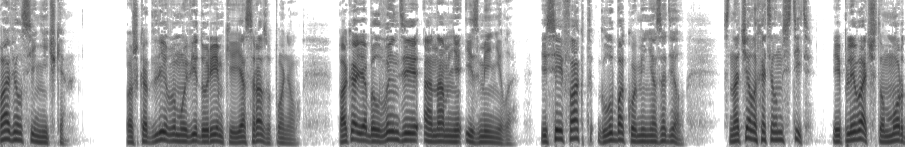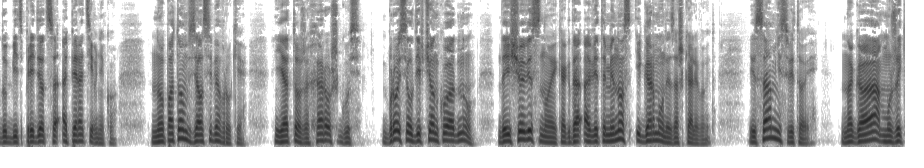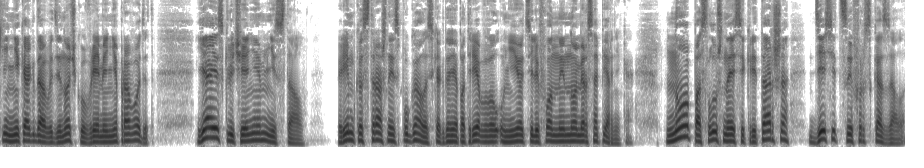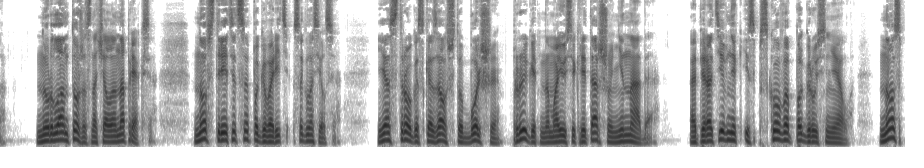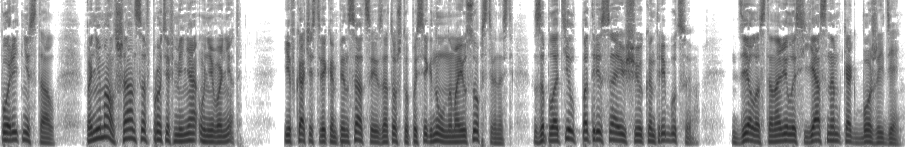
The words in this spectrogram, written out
Павел Синичкин. По шкодливому виду Римки я сразу понял. Пока я был в Индии, она мне изменила. И сей факт глубоко меня задел. Сначала хотел мстить. И плевать, что морду бить придется оперативнику. Но потом взял себя в руки. Я тоже хорош гусь. Бросил девчонку одну, да еще весной, когда авитаминоз и гормоны зашкаливают. И сам не святой. На Гоа мужики никогда в одиночку время не проводят. Я исключением не стал. Римка страшно испугалась, когда я потребовал у нее телефонный номер соперника. Но послушная секретарша десять цифр сказала. Нурлан тоже сначала напрягся. Но встретиться, поговорить согласился. Я строго сказал, что больше прыгать на мою секретаршу не надо. Оперативник из Пскова погрустнел. Но спорить не стал. Понимал, шансов против меня у него нет и в качестве компенсации за то, что посягнул на мою собственность, заплатил потрясающую контрибуцию. Дело становилось ясным, как божий день.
